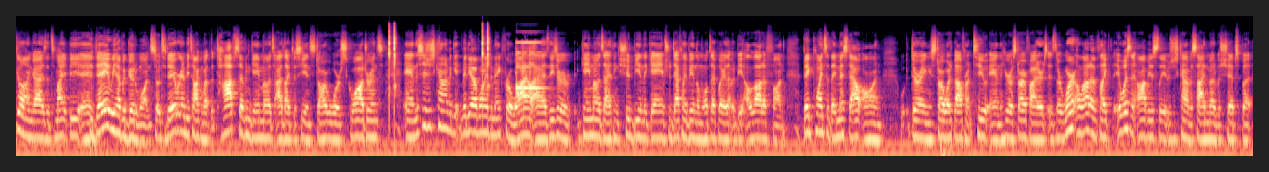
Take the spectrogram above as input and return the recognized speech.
going on guys, it's Maitbie, and today we have a good one. So today we're going to be talking about the top 7 game modes I'd like to see in Star Wars Squadrons. And this is just kind of a video I've wanted to make for a while, as these are game modes that I think should be in the game, should definitely be in the multiplayer, that would be a lot of fun. Big points that they missed out on during Star Wars Battlefront 2 and the Hero Starfighters is there weren't a lot of, like, it wasn't obviously, it was just kind of a side mode with ships, but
